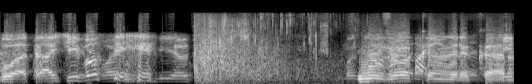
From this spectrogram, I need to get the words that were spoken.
Vou atrás de você, viu? Moveu a câmera, cara.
